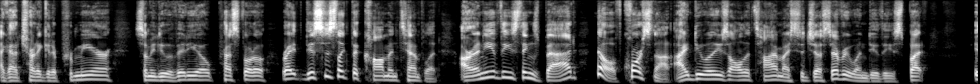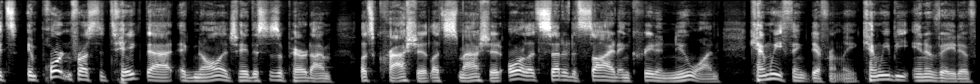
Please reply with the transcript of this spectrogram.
I got to try to get a premiere, somebody do a video, press photo, right? This is like the common template. Are any of these things bad? No, of course not. I do these all the time. I suggest everyone do these, but it's important for us to take that, acknowledge, hey, this is a paradigm. Let's crash it, let's smash it, or let's set it aside and create a new one. Can we think differently? Can we be innovative?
